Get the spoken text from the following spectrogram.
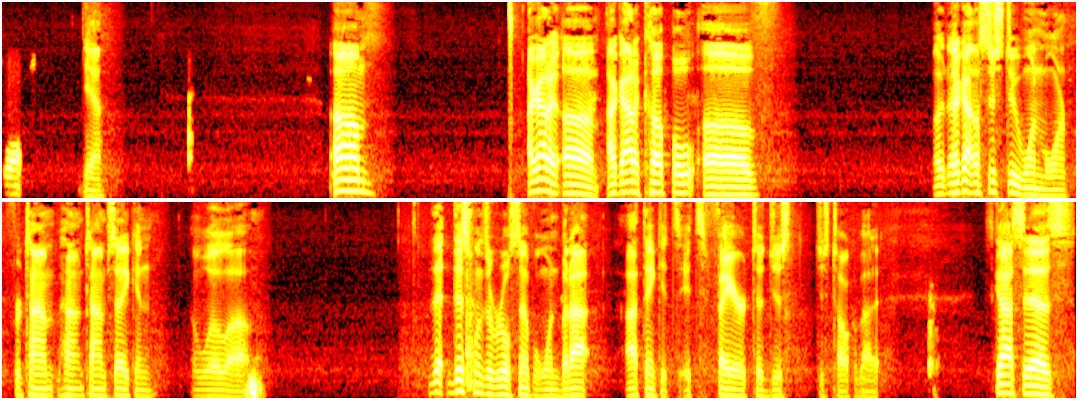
swamps. Yeah. Um, I got a, uh, I got a couple of. I got. Let's just do one more for time time's sake, and we'll. Uh, th- this one's a real simple one, but I, I think it's it's fair to just just talk about it. This guy says,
